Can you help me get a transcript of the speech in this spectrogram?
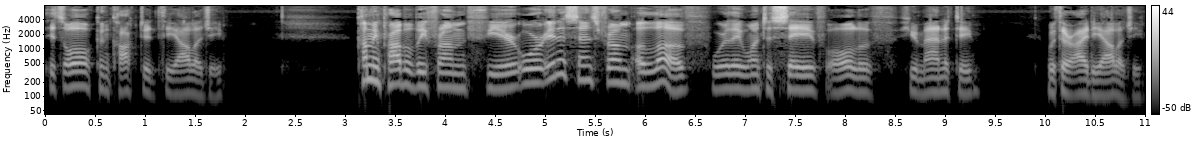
it's all concocted theology coming probably from fear or, in a sense, from a love where they want to save all of humanity with their ideology.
